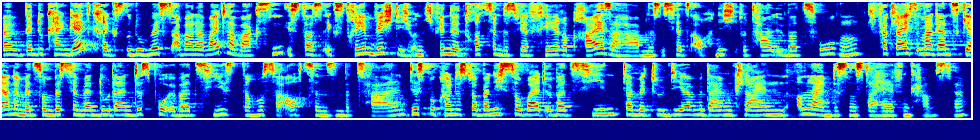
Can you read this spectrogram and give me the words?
Weil wenn du kein Geld kriegst und du willst aber da weiter wachsen, ist das extrem wichtig. Und ich finde trotzdem, dass wir faire Preise haben. Das ist jetzt auch nicht total überzogen. Ich vergleiche es immer ganz gerne mit so ein bisschen, wenn du dein Dispo überziehst, dann musst du auch Zinsen bezahlen. Dispo könntest du aber nicht so weit überziehen, damit du dir mit deinem kleinen Online-Business da helfen kannst. Ja?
